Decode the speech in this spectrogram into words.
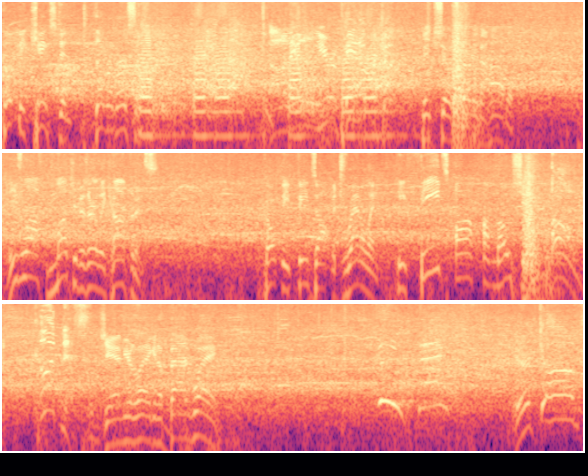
Kofi Kingston, the reversal. Oh, the old European uppercut. Big Show starting to hobble. He's lost much of his early confidence. Kofi feeds off adrenaline. He feeds off emotion. Oh, goodness. Jam your leg in a bad way. Here it comes.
